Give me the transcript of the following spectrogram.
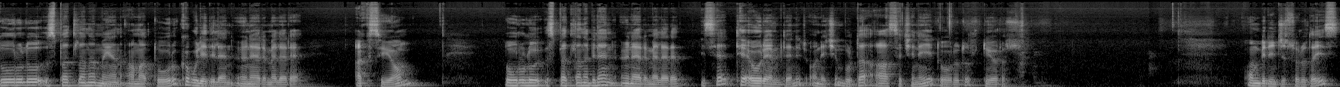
Doğruluğu ispatlanamayan ama doğru kabul edilen önermelere aksiyom, doğruluğu ispatlanabilen önermelere ise teorem denir. Onun için burada A seçeneği doğrudur diyoruz. 11. sorudayız.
